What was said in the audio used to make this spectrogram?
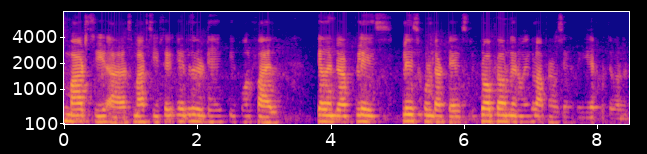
স্মার্ট স্মার্ট চিপস এর ভিতরে date people file calendar place placeholder text drop down menu এগুলো আপনারা এখান থেকে অ্যাড করতে পারবেন।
